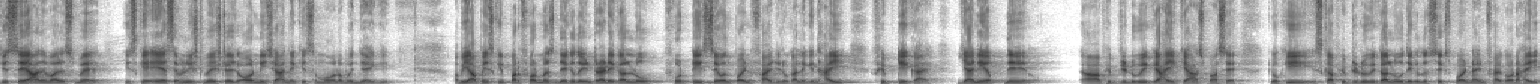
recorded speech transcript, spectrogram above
जिससे आने वाले समय इसके ए लिस्ट में स्टेज और नीचे आने की संभावना बन जाएगी। अब यहाँ पे इसकी परफॉर्मेंस देखें तो इंट्राडे का लो 47.50 का, लेकिन हाई 50 का है, यानी अपने फिफ्टी टू के हाई के आसपास है, क्योंकि इसका फिफ्टी टू का लो देखें तो सिक्स पॉइंट नाइन फाइव का और high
